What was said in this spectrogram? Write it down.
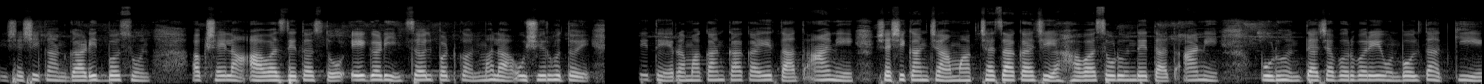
शशिकांत गाडीत बसून अक्षयला आवाज देत असतो ए गडी चल पटकन. मला उशीर होतोय. तेथे रमाकांत काका येतात आणि शशिकांतच्या मागच्या चाकाची हवा सोडून देतात आणि पुढून त्याच्याबरोबर येऊन बोलतात की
